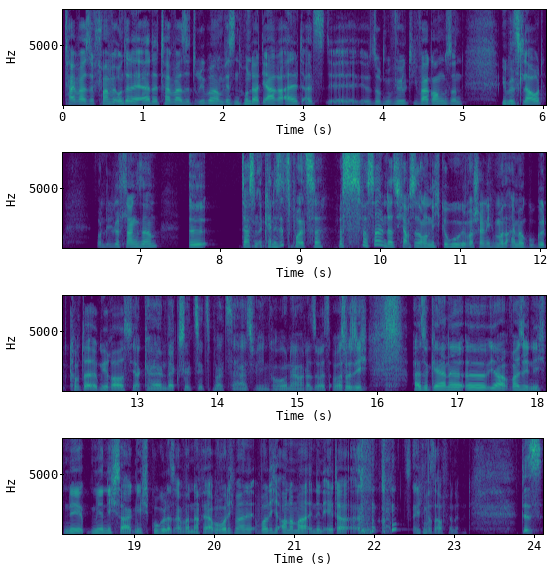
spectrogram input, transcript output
Teilweise fahren wir unter der Erde, teilweise drüber. Und wir sind 100 Jahre alt als äh, so gefühlt die Waggons und übelst laut und übelst langsam. Da sind keine Sitzpolster. Was, ist, was soll denn das? Ich habe es noch nicht gegoogelt. Wahrscheinlich, wenn man einmal googelt, kommt da irgendwie raus. Ja, kein wechselt Sitzpolster ist wegen Corona oder sowas. Aber was weiß ich. Also gerne, äh, ja, weiß ich nicht. Nee, mir nicht sagen. Ich google das einfach nachher. Aber wollte ich, mal, ich auch nochmal in den Äther. muss aufhören. Das,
